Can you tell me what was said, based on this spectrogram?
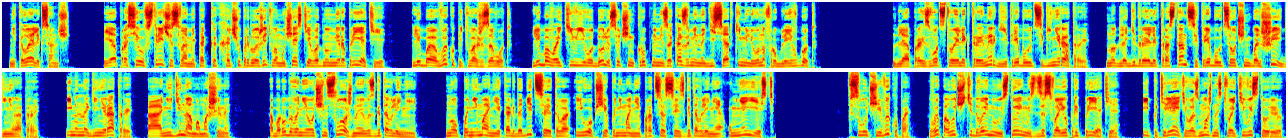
«Николай Александрович, я просил встречи с вами, так как хочу предложить вам участие в одном мероприятии. Либо выкупить ваш завод, либо войти в его долю с очень крупными заказами на десятки миллионов рублей в год. Для производства электроэнергии требуются генераторы, Но для гидроэлектростанций требуются очень большие генераторы. Именно генераторы, а не динамо-машины. Оборудование очень сложное в изготовлении. Но понимание, как добиться этого, и общее понимание процесса изготовления у меня есть. В случае выкупа вы получите двойную стоимость за свое предприятие и потеряете возможность войти в историю.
